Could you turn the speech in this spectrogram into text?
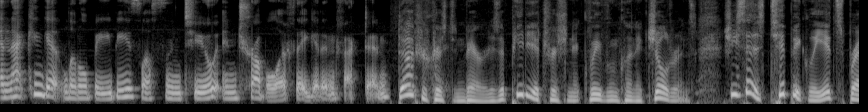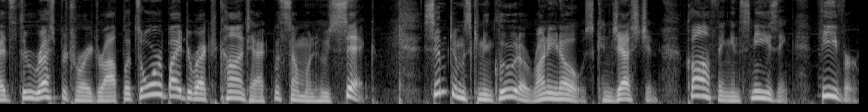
and that can get little babies less than two in trouble if they get infected. Dr. Kristin Barrett is a pediatrician at Cleveland Clinic Children's. She says typically it spreads through respiratory droplets or by direct contact with someone someone who's sick. Symptoms can include a runny nose, congestion, coughing and sneezing, fever,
